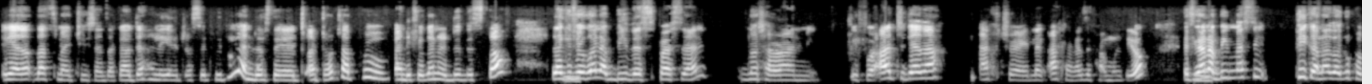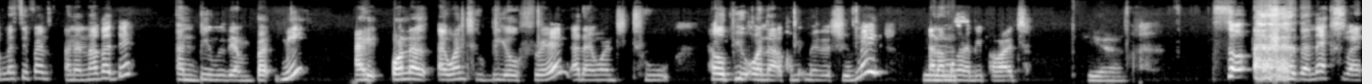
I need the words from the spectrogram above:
yeah, that, that's my two cents. Like, I'll definitely address it with you and just say, I don't approve. And if you're gonna do this stuff, like if mm. you're gonna be this person, not around me. If we're out together, act right. Like act like as if I'm with you. If you're gonna hmm. be messy, pick another group of messy friends on another day and be with them. But me, I honor I want to be your friend and I want to help you honor a commitment that you've made and. I'm gonna be part. Yeah. So the next one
